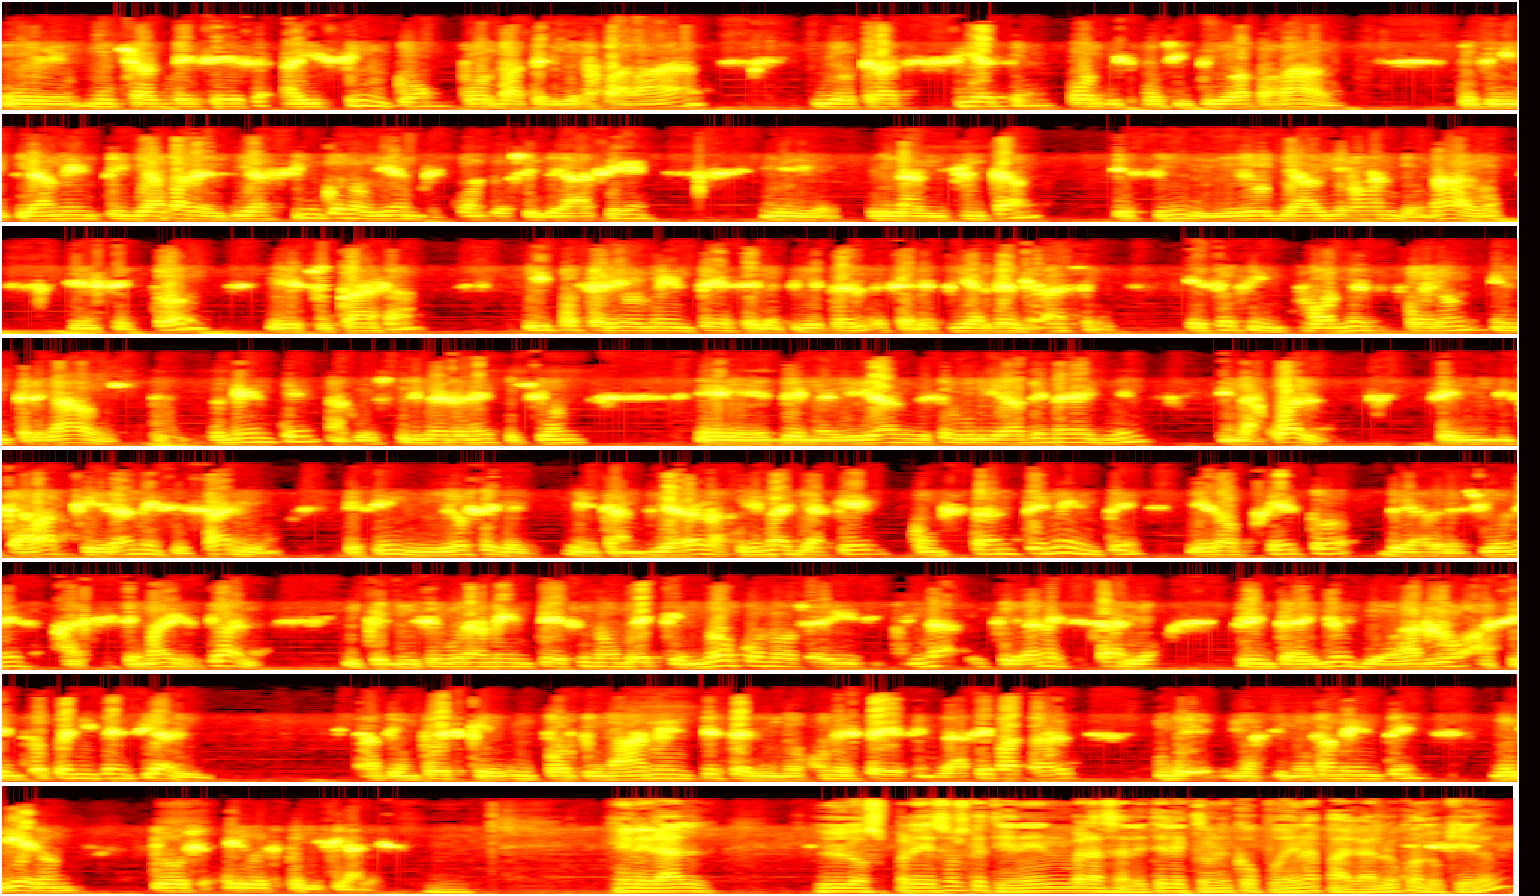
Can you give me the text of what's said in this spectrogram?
Eh, muchas veces hay cinco por batería apagada y otras siete por dispositivo apagado. Definitivamente ya para el día 5 de noviembre, cuando se le hace eh, la visita, este individuo ya había abandonado el sector de su casa y posteriormente se le pierde, se le pierde el rastro. Esos informes fueron entregados realmente a juez primera ejecución eh, de medidas de seguridad de Medellín, en la cual se indicaba que era necesario que ese individuo se le, le cambiara la pena, ya que constantemente era objeto de agresiones al sistema virtual y que muy seguramente es un hombre que no conoce disciplina y que era necesario frente a ello llevarlo a centro penitenciario. Situación pues que infortunadamente terminó con este desenlace fatal de lastimosamente murieron dos héroes policiales. General, ¿los presos que tienen brazalete electrónico pueden apagarlo cuando quieran?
